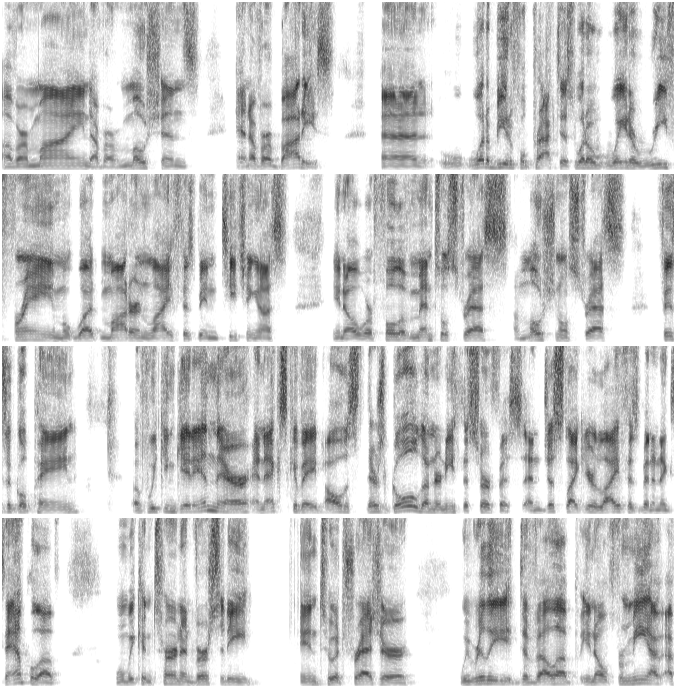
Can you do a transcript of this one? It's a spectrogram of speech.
of our mind, of our emotions, and of our bodies. And what a beautiful practice. What a way to reframe what modern life has been teaching us. You know, we're full of mental stress, emotional stress, physical pain. If we can get in there and excavate all this, there's gold underneath the surface. And just like your life has been an example of, when we can turn adversity into a treasure, we really develop, you know, for me, I, I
